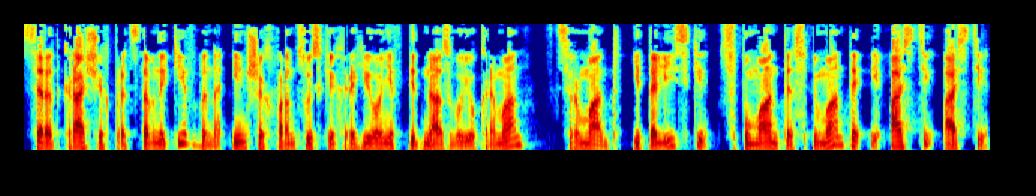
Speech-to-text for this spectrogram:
Серед кращих представників вина інших французьких регіонів під назвою Креман, Цермант, італійські, спуманте, спюманте і асті, асті,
